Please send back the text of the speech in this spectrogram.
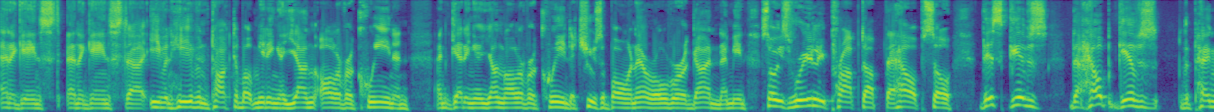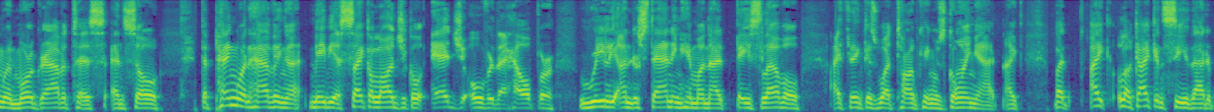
And against and against uh, even he even talked about meeting a young Oliver Queen and and getting a young Oliver Queen to choose a bow and arrow over a gun. I mean, so he's really propped up the help. So this gives the help gives the penguin more gravitas. And so the penguin having a maybe a psychological edge over the helper, really understanding him on that base level i think is what tom king was going at. Like but i look i can see that it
